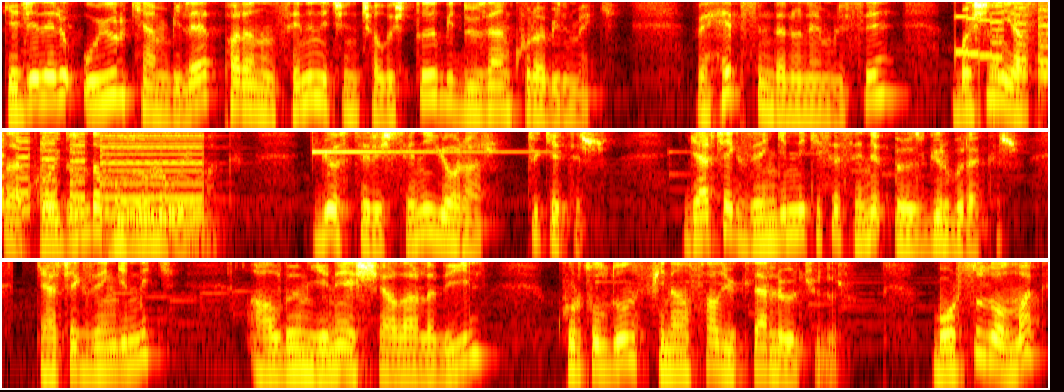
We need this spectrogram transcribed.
Geceleri uyurken bile paranın senin için çalıştığı bir düzen kurabilmek. Ve hepsinden önemlisi başını yastığa koyduğunda huzurlu uyumak. Gösteriş seni yorar, tüketir. Gerçek zenginlik ise seni özgür bırakır. Gerçek zenginlik aldığın yeni eşyalarla değil, kurtulduğun finansal yüklerle ölçülür. Borçsuz olmak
